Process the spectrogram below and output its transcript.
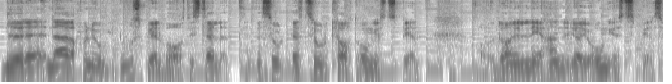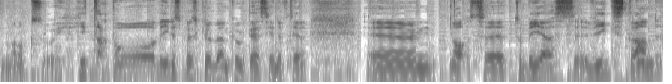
Nu är det nära på nog ospelbart istället. En sol, ett solklart ångestspel. Ja, Daniel Ner han gör ju ångestspel som man också hittar på videospelsklubben.se nu för tiden. Ehm, ja, så Tobias Wigstrand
